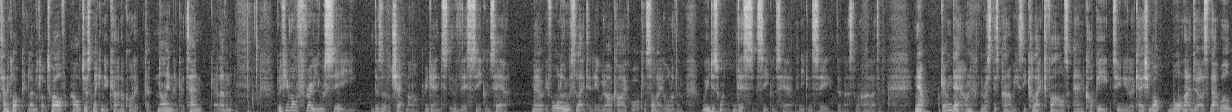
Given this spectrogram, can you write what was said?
10 o'clock, 11 o'clock, 12, I'll just make a new cut and I'll call it cut 9, then cut 10, cut 11. But if you roll through, you'll see there's a little check mark against this sequence here. Now, if all of them were selected, it would archive or consolidate all of them. We just want this sequence here, and you can see that that's the one highlighted. Now, going down the rest of this panel, we can see collect files and copy to new location. Well, what that does, that will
